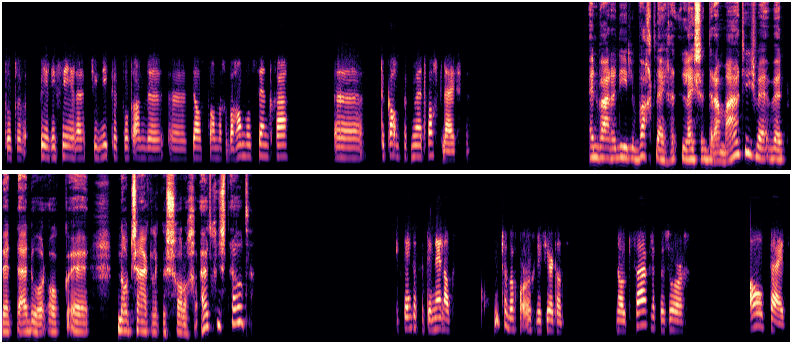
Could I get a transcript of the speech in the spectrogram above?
tot de perifere klinieken tot aan de uh, zelfstandige behandelcentra uh, te kampen met wachtlijsten. En waren die wachtlijsten dramatisch? Werd, werd, daardoor ook noodzakelijke zorg uitgesteld? Ik denk dat we het in Nederland goed hebben georganiseerd dat noodzakelijke zorg altijd,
